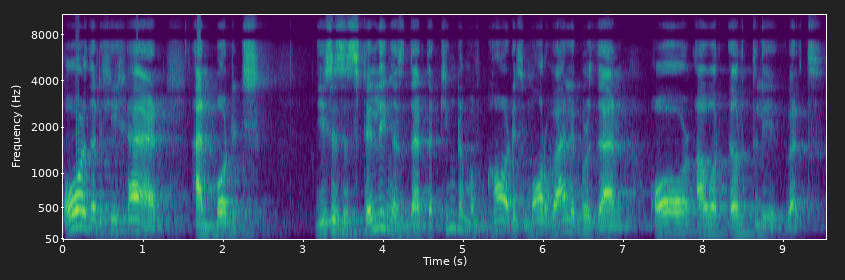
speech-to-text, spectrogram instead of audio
all that he had and bought it. Jesus is telling us that the kingdom of God is more valuable than all our earthly wealth.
